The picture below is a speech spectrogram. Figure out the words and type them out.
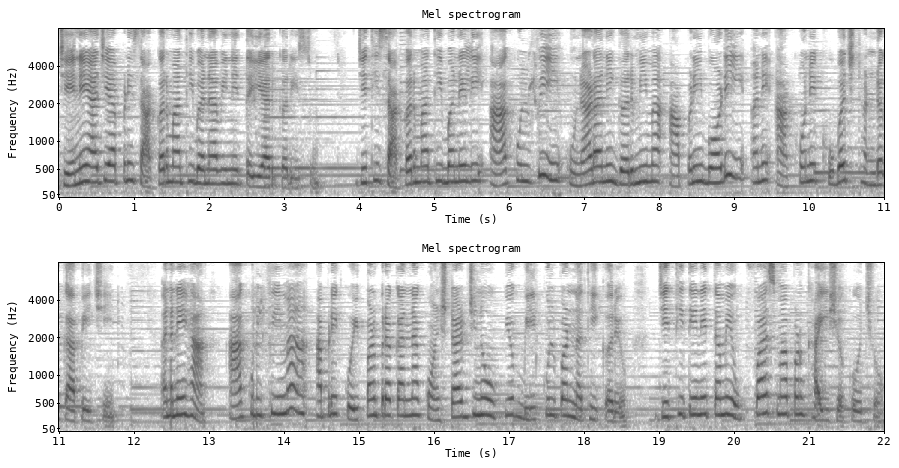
જેને આજે આપણે સાકરમાંથી બનાવીને તૈયાર કરીશું. જેથી સાકરમાંથી બનેલી આ કુલ્ફી ઉનાળાની ગરમીમાં આપણી બોડી અને આંખોને ખૂબ જ ઠંડક આપે છે. અને હા આ કુલ્ફીમાં આપણે કોઈ પણ પ્રકારના કોન્સ્ટાર્જનો ઉપયોગ બિલકુલ પણ નથી કર્યો, જેથી તેને તમે ઉપવાસમાં પણ ખાઈ શકો છો.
